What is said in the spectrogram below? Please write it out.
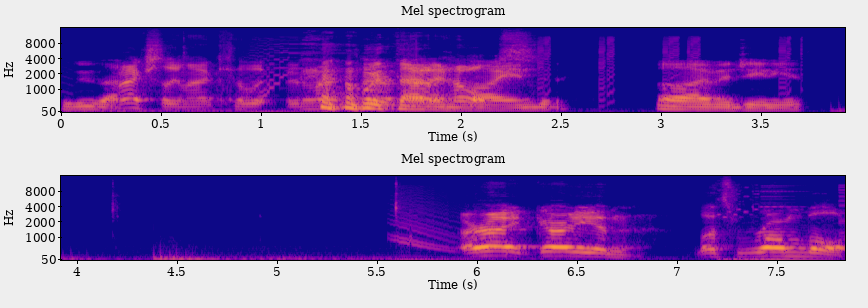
we'll do that. I'm actually not killing. With that in helps. mind. Oh, I'm a genius. All right, guardian. Let's rumble.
